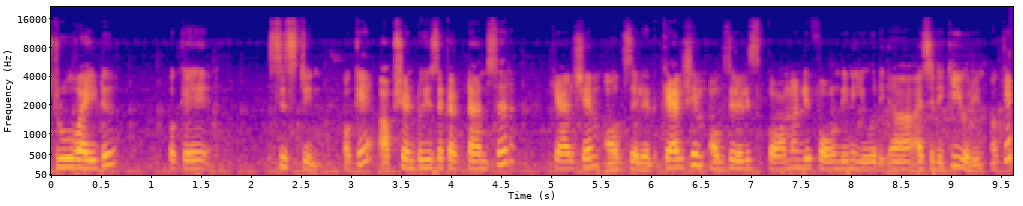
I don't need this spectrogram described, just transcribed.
struvite okay cystine. Okay option two is the correct answer. Calcium oxalate calcium oxalate is commonly found in యూరి acidic urine okay?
